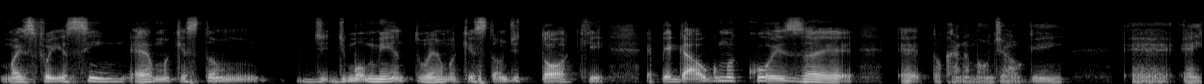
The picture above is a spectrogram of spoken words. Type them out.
mas foi assim, é uma questão de, de, momento, é uma questão de toque, é pegar alguma coisa, é, é tocar na mão de alguém, é, é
